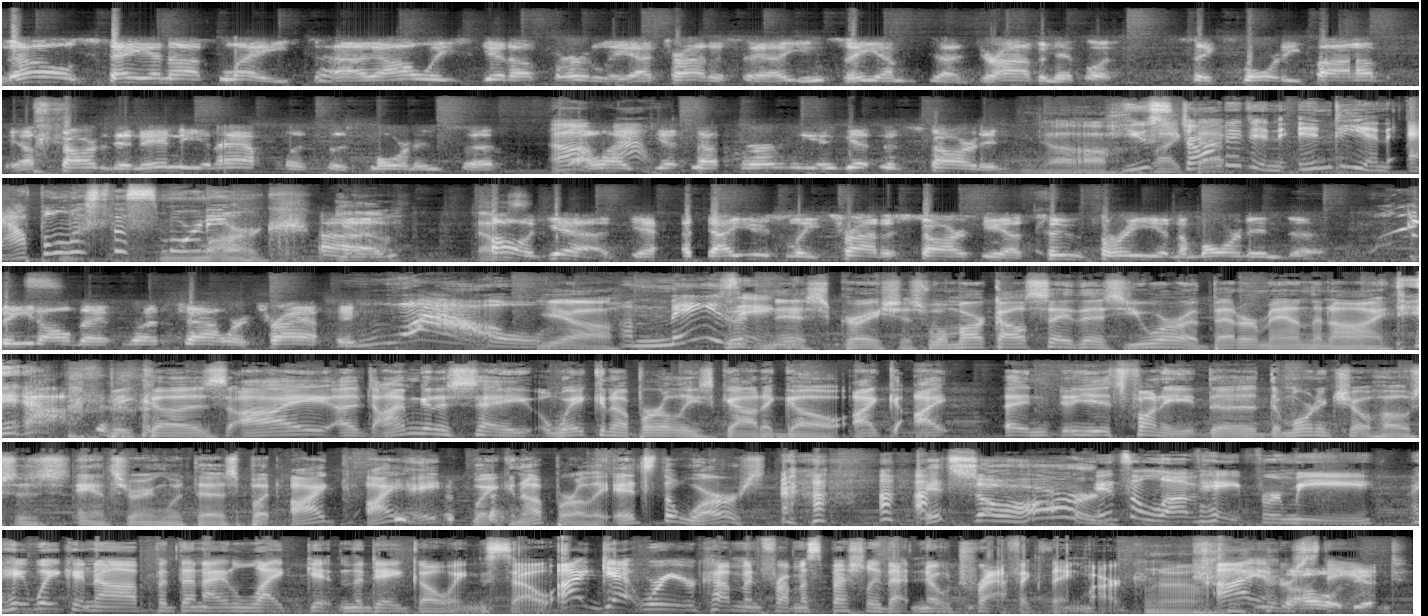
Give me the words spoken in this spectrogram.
No, staying up late. I always get up early. I try to say, you can see I'm uh, driving at what six forty-five. I started in Indianapolis this morning, so I like Oh, wow. getting up early and getting it started. Oh, You Like started in Indianapolis this morning? Mark. Uh, yeah, that was- Oh yeah, yeah. I usually try to start yeah two, three in the morning to beat all that rush hour traffic. Wow. Yeah. Amazing. Goodness gracious. Well, Mark, I'll say this: you are a better man than I, Yeah. because I, I I'm going to say waking up early's got to go. I, I, and it's funny the the morning show host is answering with this, but I I hate waking up early. It's the worst. it's so hard. It's a love hate for me. I hate waking up, but then I like getting the day going. So I get where you're coming from, especially that no traffic thing, Mark. Yeah. I oh, understand.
